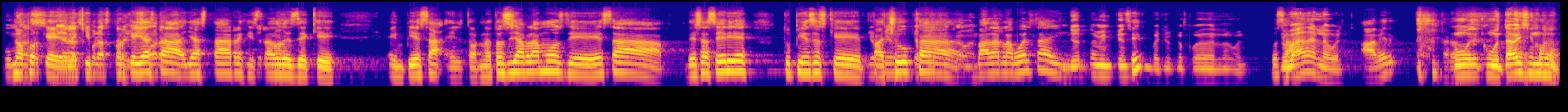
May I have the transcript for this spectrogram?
Pumas No, porque el equipo, por porque ya está, ya está registrado desde que empieza el torneo. Entonces ya hablamos de esa de esa serie, ¿tú piensas que, Yo Pachuca, que Pachuca va a dar la vuelta? Y, Yo también pienso ¿Sí? que Pachuca puede dar la vuelta. Pues, Lo ah, va a dar la vuelta. a ver. Como, como estaba diciendo ¿Cómo?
